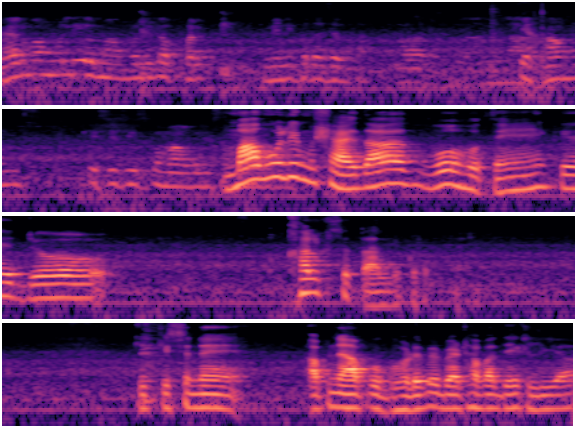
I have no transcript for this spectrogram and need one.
غیر معمولی اور معمولی کا فرق میں نہیں پتہ چلتا کہ ہم کسی چیز کو معمولی سمجھتے معمولی مشاہدات وہ ہوتے ہیں کہ جو خلق سے تعلق رکھتے ہیں۔ کہ کسی نے اپنے آپ کو گھوڑے پہ بیٹھا ہوا دیکھ لیا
